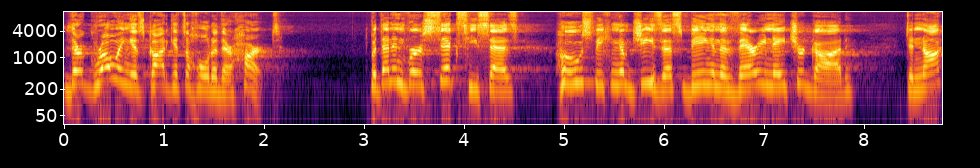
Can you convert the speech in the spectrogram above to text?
They're growing as God gets a hold of their heart. But then in verse six, he says, who, speaking of Jesus, being in the very nature God, did not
